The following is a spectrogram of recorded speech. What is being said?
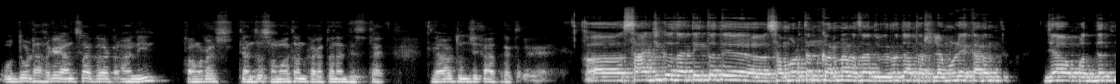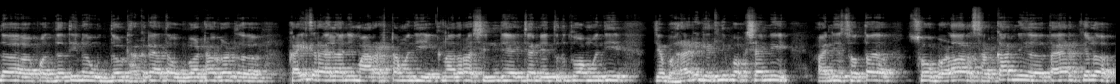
उद्धव ठाकरे यांचा गट आणि काँग्रेस त्यांचं समाधान करताना दिसत आहे यावर तुमची काय प्रतिक्रिया आहे? साहजिकच आहे. ते तर ते समर्थन करणारच आहेत विरोधात असल्यामुळे. कारण ज्या पद्धत पद्धतीनं उद्धव ठाकरे आता उभाठा काहीच राहिला आणि महाराष्ट्रामध्ये एकनाथराव शिंदे यांच्या नेतृत्वामध्ये जे भरारी घेतली पक्षांनी आणि स्वतः स्वबळावर सरकारने तयार केलं.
